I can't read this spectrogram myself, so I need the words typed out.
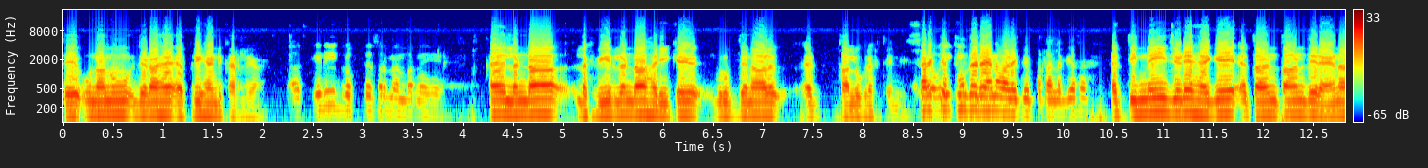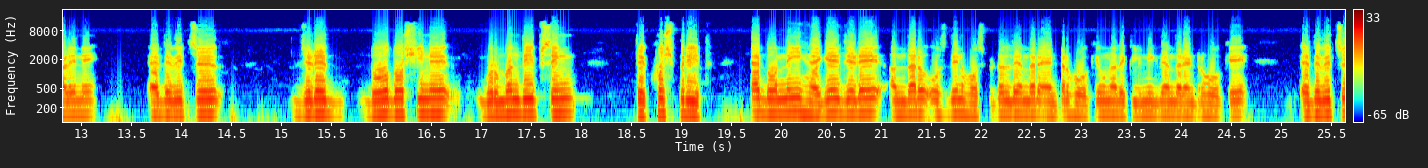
ਤੇ ਉਹਨਾਂ ਨੂੰ ਜਿਹੜਾ ਹੈ ਐਪਰੀਹੈਂਡ ਕਰ ਲਿਆ। ਕਿਹੜੀ ਗਰੁੱਪ ਦੇ ਸਰ ਮੈਂਬਰ ਨੇ ਇਹ? ਇਹ ਲੰਡਾ ਲਖਵੀਰ ਲੰਡਾ ਹਰੀਕੇ ਗਰੁੱਪ ਦੇ ਨਾਲ ਇਹ ਤਾਲੁਕ ਰੱਖਦੇ ਨੇ। ਸਰ ਕਿੱਥੋਂ ਦੇ ਰਹਿਣ ਵਾਲੇ ਕੋਈ ਪਤਾ ਲੱਗਿਆ ਸਰ ਇਹ ਤਿੰਨੇ ਹੀ ਜਿਹੜੇ ਹੈਗੇ ਇਹ ਤਰਨਤਾਰਨ ਦੇ ਰਹਿਣ ਵਾਲੇ ਨੇ। ਇਹਦੇ ਵਿੱਚ ਜਿਹੜੇ ਦੋ ਦੋਸ਼ੀ ਨੇ ਗੁਰਮਨਦੀਪ ਸਿੰਘ ਤੇ ਖੁਸ਼ਪ੍ਰੀਤ ਇਹ ਦੋਨੇ ਹੀ ਹੈਗੇ ਜਿਹੜੇ ਅੰਦਰ ਉਸ ਦਿਨ ਹਸਪੀਟਲ ਦੇ ਅੰਦਰ ਐਂਟਰ ਹੋ ਕੇ ਉਹਨਾਂ ਦੇ ਕਲੀਨਿਕ ਦੇ ਅੰਦਰ ਐਂਟਰ ਹੋ ਕੇ ਇਹਦੇ ਵਿੱਚ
